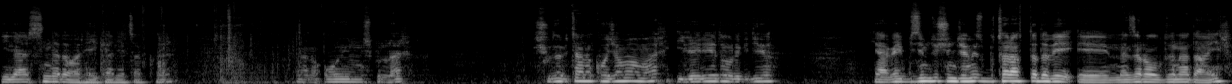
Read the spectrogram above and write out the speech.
İlerisinde de var heykel yatakları. Yani oyulmuş buralar. Şurada bir tane kocaman var. İleriye doğru gidiyor. Yani bizim düşüncemiz bu tarafta da bir e, mezar olduğuna dair.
